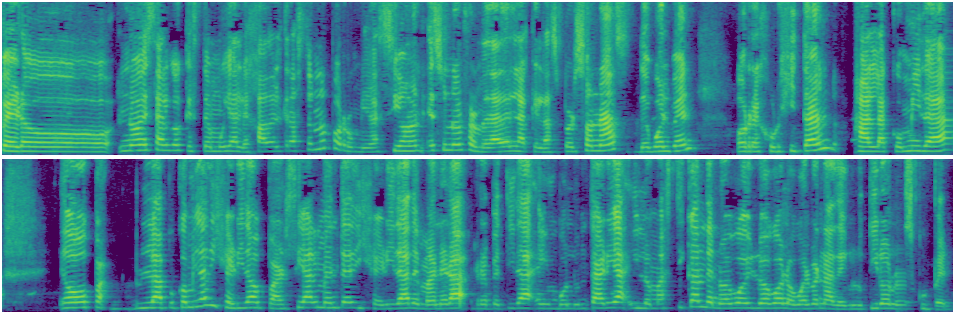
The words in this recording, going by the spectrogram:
Pero no es algo que esté muy alejado. El trastorno por rumiación es una enfermedad en la que las personas devuelven o regurgitan a la comida o la comida digerida o parcialmente digerida de manera repetida e involuntaria y lo mastican de nuevo y luego lo vuelven a deglutir o lo escupen.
